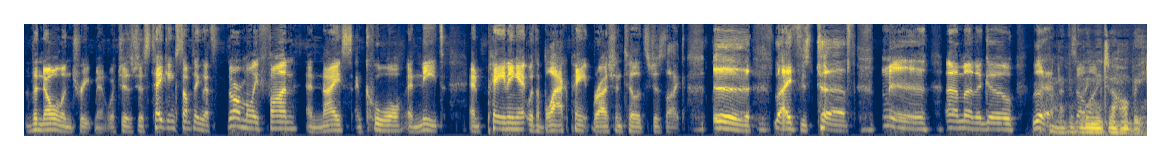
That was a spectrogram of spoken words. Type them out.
the Nolan treatment, which is just taking something that's normally fun and nice and cool and neat and painting it with a black paintbrush until it's just like, Ugh, life is tough. Ugh, I'm gonna go. Ugh." Everybody So, like, needs a hobby.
